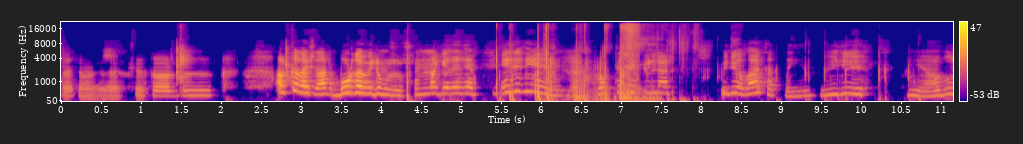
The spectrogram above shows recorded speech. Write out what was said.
Setimizi de çıkardık. Arkadaşlar burada videomuzun sonuna gelelim. İzlediğiniz için çok teşekkürler. Video like atmayı, video ya bu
